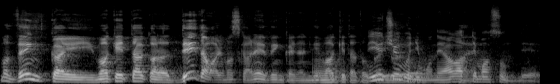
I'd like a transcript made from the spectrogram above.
まあ、前回負けたからデータはありますからね。前回何で負けたとか、で YouTube にもね上がってす、ますんで、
